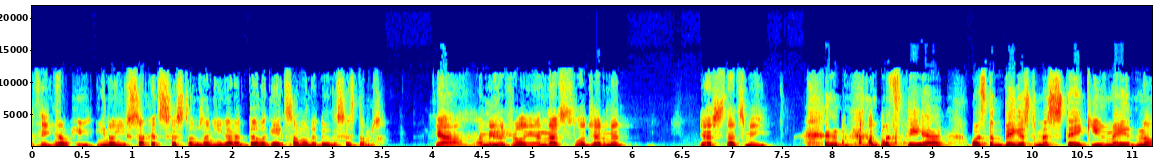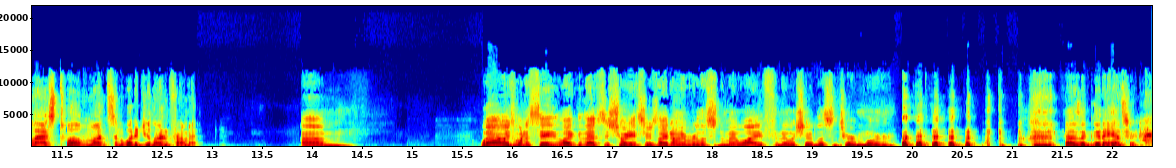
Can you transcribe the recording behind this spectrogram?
I think You know, you, you know, you suck at systems, and you got to delegate someone to do the systems. yeah, I mean, there's really and that's legitimate. Yes, that's me. what's the uh, what's the biggest mistake you've made in the last twelve months, and what did you learn from it? Um, well, I always want to say like that's the short answer is I don't ever listen to my wife, and I wish I would listen to her more. that was a good answer.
